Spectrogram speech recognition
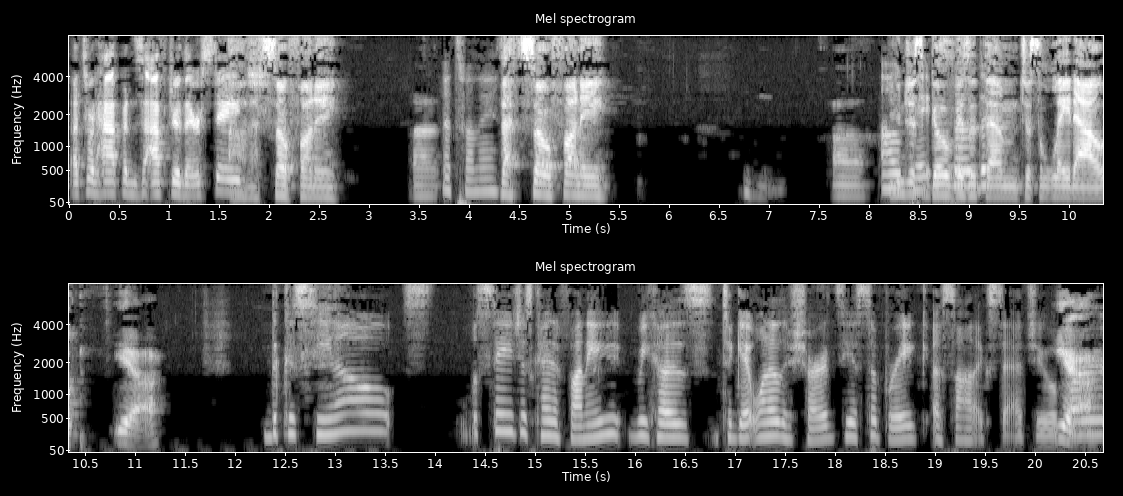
that's what happens after their stage. Oh, that's so funny. uh, That's funny. That's so funny. uh, You can just go so visit the, them just laid out. yeah. The casino stage is kind of funny because to get one of the shards, he has to break a Sonic statue apart. Yeah.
